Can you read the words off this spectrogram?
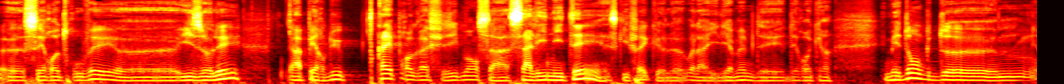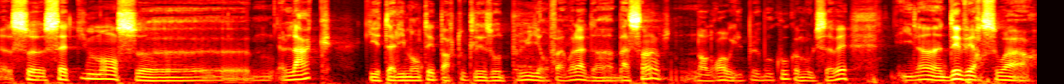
euh, s'est retrouvée euh, isolée, a perdu très progressivement sa salinité, ce qui fait que voilà, il y a même des, requins. Mais donc de cet immense lac qui est alimenté par toutes les eaux de pluie, enfin voilà, d'un bassin, un endroit où il pleut beaucoup, comme vous le savez, il a un déversoir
